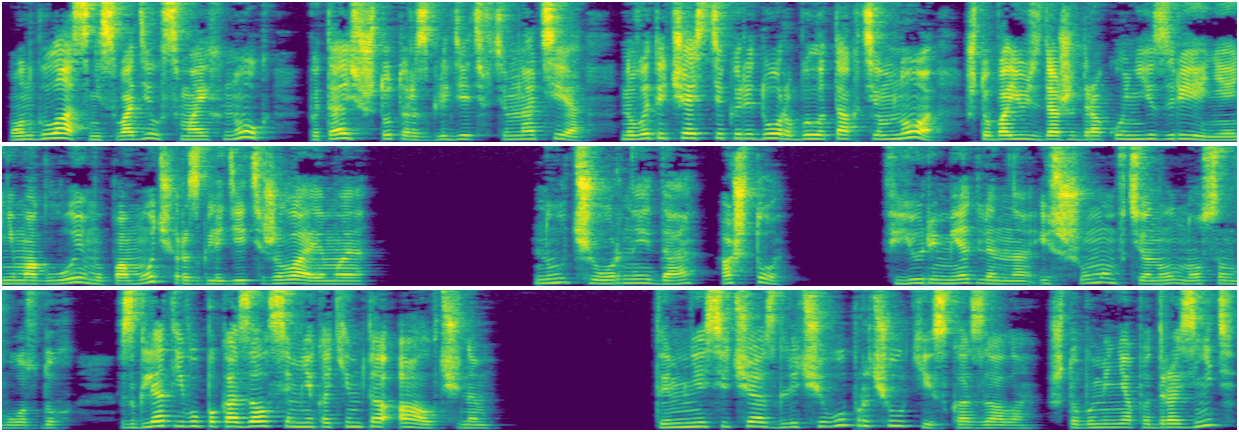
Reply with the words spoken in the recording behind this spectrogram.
Он глаз не сводил с моих ног, пытаясь что-то разглядеть в темноте, но в этой части коридора было так темно, что, боюсь, даже драконье зрение не могло ему помочь разглядеть желаемое. «Ну, черные, да. А что?» Фьюри медленно и с шумом втянул носом воздух. Взгляд его показался мне каким-то алчным. «Ты мне сейчас для чего про чулки сказала? Чтобы меня подразнить?»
